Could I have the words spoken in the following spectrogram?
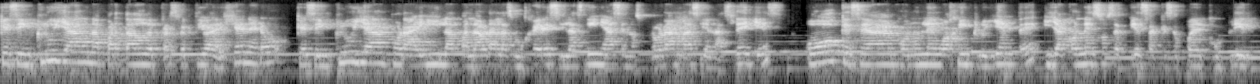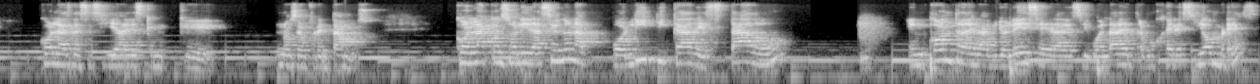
que se incluya un apartado de perspectiva de género, que se incluya por ahí la palabra las mujeres y las niñas en los programas y en las leyes, o que se hagan con un lenguaje incluyente y ya con eso se piensa que se puede cumplir con las necesidades que, que nos enfrentamos. Con la consolidación de una política de Estado en contra de la violencia y de la desigualdad entre mujeres y hombres,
